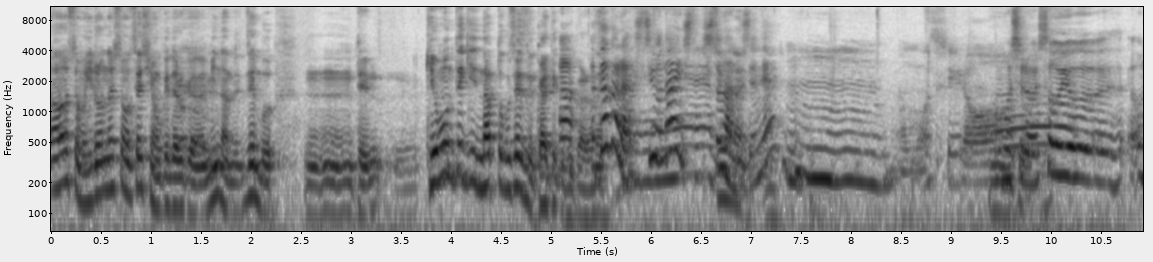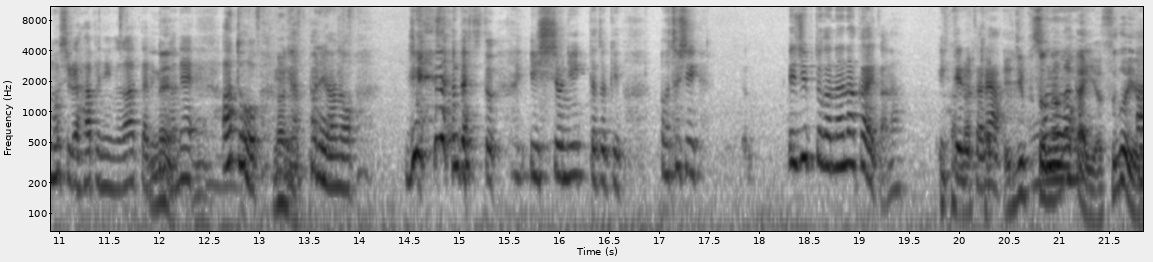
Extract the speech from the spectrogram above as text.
あの人もいろんな人のセッションを受けてるけどみんなで全部うんうんって基本的に納得せずに帰ってくるあからね。だから必要ない人なんですよね。うんうんうん。面白白い。面白い。そういう面白いハプニングがあったりとかね。あと何？やっぱりあのジンさんたちと一緒に行った時私エジプトが7回かな。行ってるから。エジプト7回よ。すごいよ、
